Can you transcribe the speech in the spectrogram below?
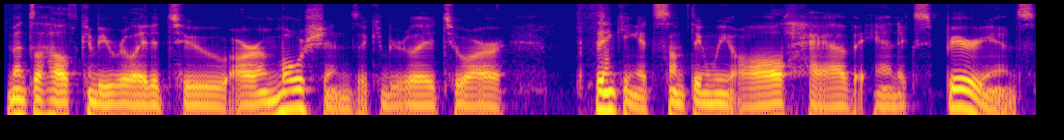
Mental health can be related to our emotions, it can be related to our thinking. It's something we all have and experience.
